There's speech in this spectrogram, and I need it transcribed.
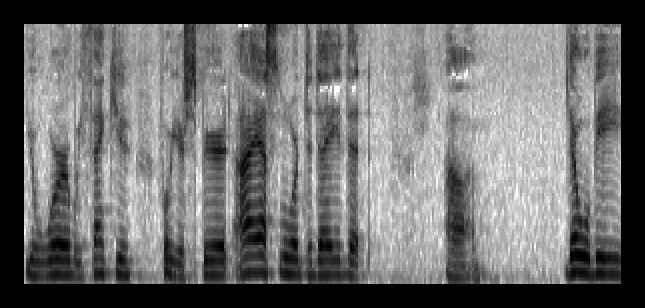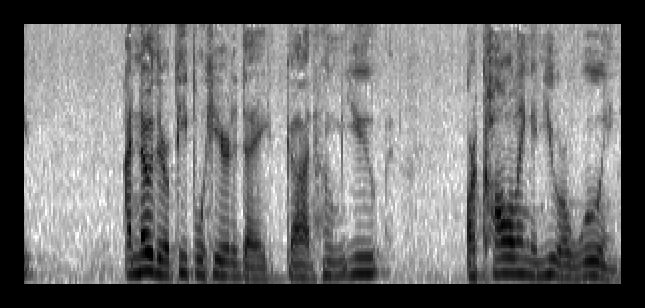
your word. We thank you for your spirit. I ask, Lord, today that uh, there will be, I know there are people here today, God, whom you are calling and you are wooing,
